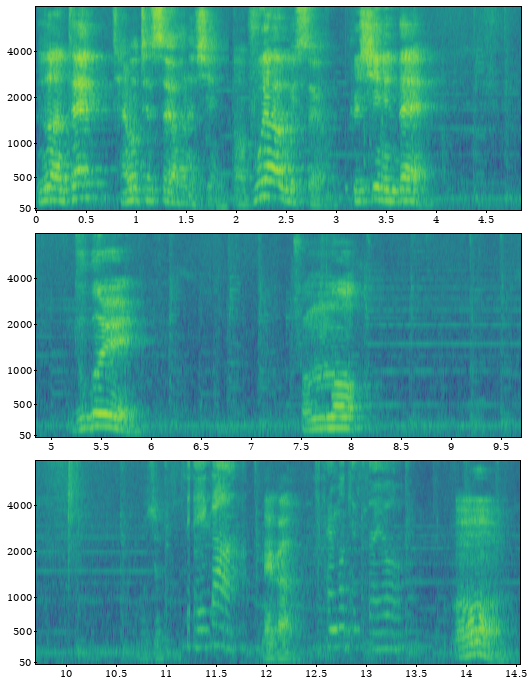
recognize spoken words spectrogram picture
누나한테 잘못했어요 하는 씬. 어, 후회하고 있어요. 그 씬인데, 누굴, 존목, 뭐죠? 내가 내가, 잘못했어요. 어.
